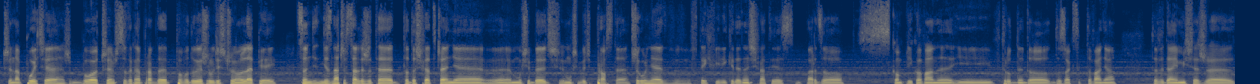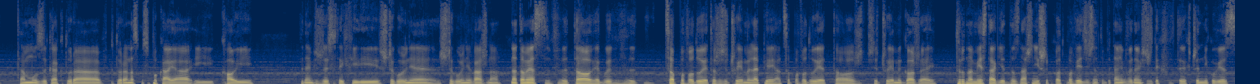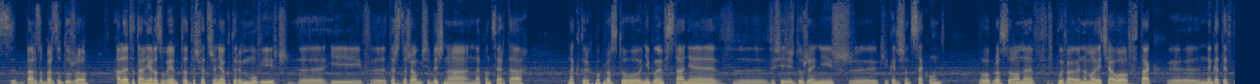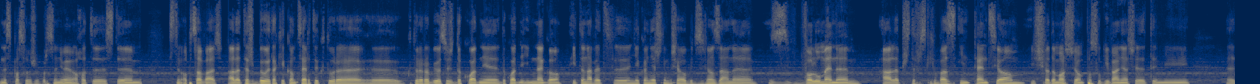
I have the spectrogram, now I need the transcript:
czy na płycie, żeby było czymś, co tak naprawdę powoduje, że ludzie się czują lepiej. Co nie, nie znaczy wcale, że te, to doświadczenie y, musi, być, musi być proste. Szczególnie w tej chwili, kiedy ten świat jest bardzo skomplikowany i trudny do, do zaakceptowania, to wydaje mi się, że ta muzyka, która, która nas uspokaja i koi, wydaje mi się, że jest w tej chwili szczególnie, szczególnie ważna. Natomiast to jakby co powoduje to, że się czujemy lepiej, a co powoduje to, że się czujemy gorzej, trudno mi jest tak jednoznacznie i szybko odpowiedzieć na to pytanie, bo wydaje mi się, że tych, tych czynników jest bardzo, bardzo dużo ale totalnie rozumiem to doświadczenie, o którym mówisz y, i też zdarzało mi się być na, na koncertach, na których po prostu nie byłem w stanie wysiedzieć dłużej niż y, kilkadziesiąt sekund, bo po prostu one wpływały na moje ciało w tak y, negatywny sposób, że po prostu nie miałem ochoty z tym, z tym obcować, ale też były takie koncerty, które, które robiły coś dokładnie, dokładnie innego. I to nawet niekoniecznie musiało być związane z wolumenem ale przede wszystkim chyba z intencją i świadomością posługiwania się tymi,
